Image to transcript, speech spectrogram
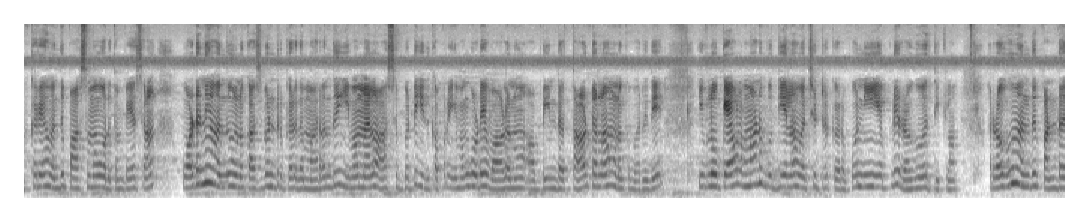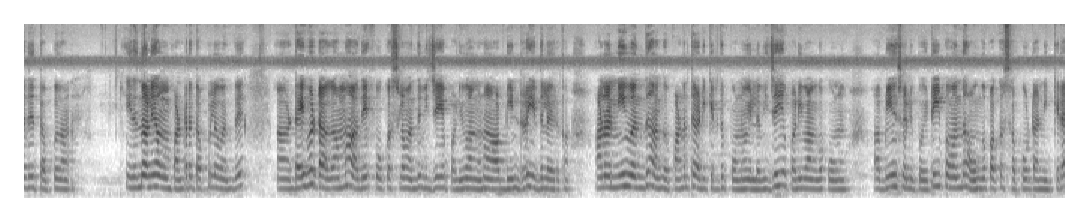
அக்கறையாக வந்து பாசமாக ஒருத்தன் பேசுகிறான் உடனே வந்து உனக்கு ஹஸ்பண்ட் இருக்கிறத மறந்து இவன் மேலே ஆசைப்பட்டு இதுக்கப்புறம் இவங்க கூட வாழணும் அப்படின்ற தாட்டெல்லாம் உனக்கு வருதே. இவ்வளோ கேவலமான புத்தியெல்லாம் வச்சிட்ருக்கிறப்போ நீ எப்படி ரகுவை திட்டலாம்? ரகு வந்து பண்ணுறது தப்பு தான் இருந்தாலும் அவன் பண்ணுற தப்பில் வந்து டைவர்ட் ஆகாமல் அதே ஃபோக்கஸில் வந்து விஜயை பழி வாங்கணும் அப்படின்ற இதில் இருக்கான். ஆனால் நீ வந்து அங்கே பணத்தை அடிக்கிறது போகணும் இல்லை விஜயை பழி வாங்க போகணும் அப்படின்னு சொல்லி போயிட்டு இப்போ வந்து அவங்க பக்கம் சப்போர்ட்டாக நிற்கிற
